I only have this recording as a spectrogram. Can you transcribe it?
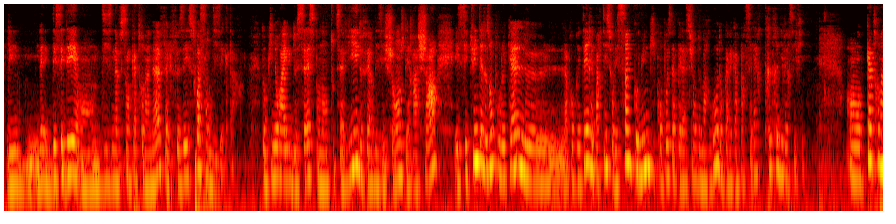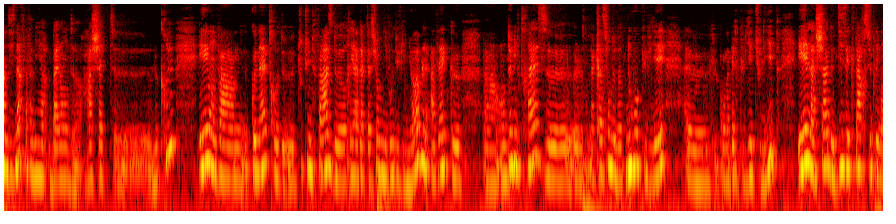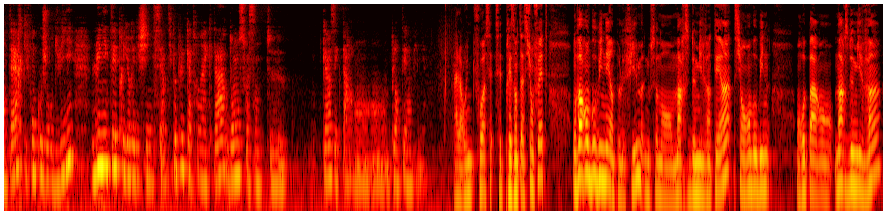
il est décédé en 1989, elle faisait 70 hectares. Donc il n'aura eu de cesse pendant toute sa vie de faire des échanges, des rachats. Et c'est une des raisons pour lesquelles la propriété est répartie sur les cinq communes qui composent l'appellation de Margaux, donc avec un parcellaire très très diversifié. En 99, la famille Ballande rachète euh, le cru et on va connaître toute une phase de réadaptation au niveau du vignoble avec euh, en 2013 euh, la création de notre nouveau cuvier qu'on appelle cuvier tulipe et l'achat de 10 hectares supplémentaires qui font qu'aujourd'hui l'unité Prieuré Lichine c'est un petit peu plus de 80 hectares dont 75 hectares en, plantés en vigne. Alors une fois cette présentation faite, on va rembobiner un peu le film. Nous sommes en mars 2021. Si on rembobine, on repart en mars 2020.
